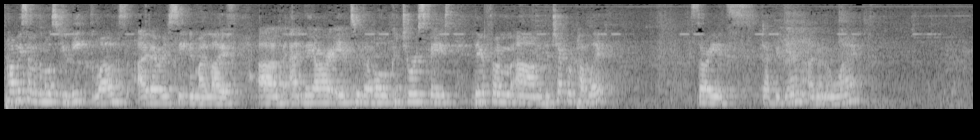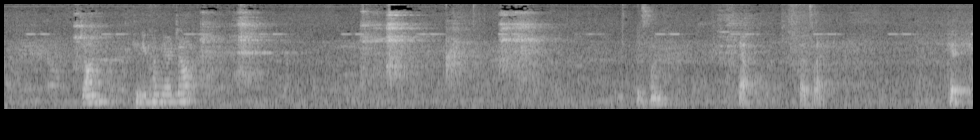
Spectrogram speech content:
probably some of the most unique gloves I've ever seen in my life. Um, and they are into the whole couture space. They're from um, the Czech Republic. Sorry, it's stuck again. I don't know why. John, can you come here, John? This one. Yeah, that's fine. Okay.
